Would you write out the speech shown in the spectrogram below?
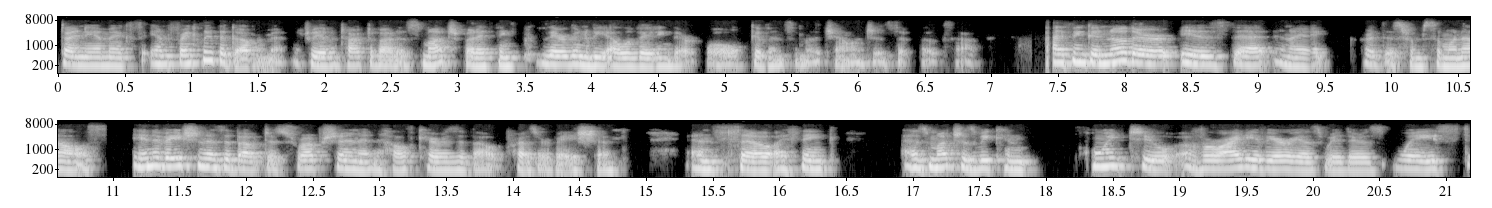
dynamics and, frankly, the government, which we haven't talked about as much, but I think they're going to be elevating their role given some of the challenges that folks have. I think another is that, and I heard this from someone else. Innovation is about disruption and healthcare is about preservation. And so I think as much as we can point to a variety of areas where there's waste,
